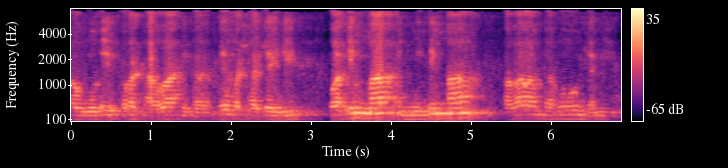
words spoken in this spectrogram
أو يضيف ركعة واحدة للركعتين وإما أن يتم صلاته جميعا.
